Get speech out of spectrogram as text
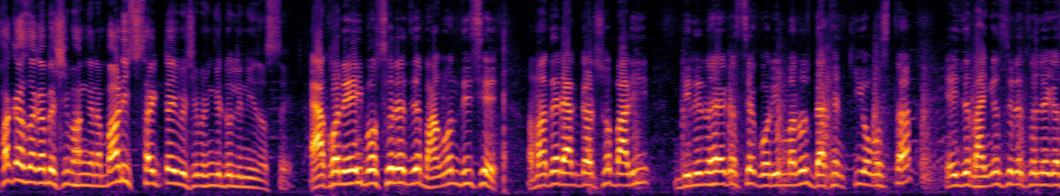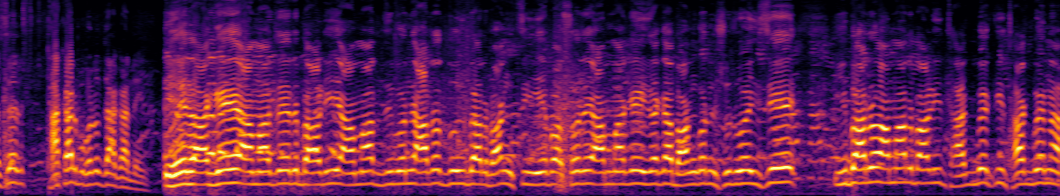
ফাঁকা জায়গা বেশি ভাঙে না বাড়ির সাইডটাই বেশি ভেঙে ডলি নিয়ে যাচ্ছে। এখন এই বছরে যে ভাঙন দিছে আমাদের এক দেড়শো বাড়ি বিলীন হয়ে গেছে গরিব মানুষ দেখেন কি অবস্থা। এই যে ভাঙে চলে চলে গেছে থাকার কোনো জায়গা নেই। এর আগে আমাদের বাড়ি আমার জীবনে আরও দুইবার ভাঙছি এবছরে আমাকে এই জায়গা ভাঙ্গন শুরু হয়েছে। এবারও আমার বাড়ি থাকবে কি থাকবে না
